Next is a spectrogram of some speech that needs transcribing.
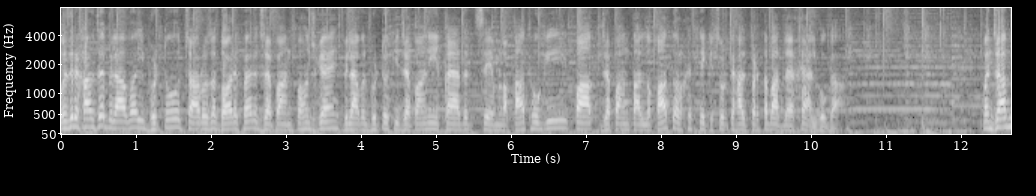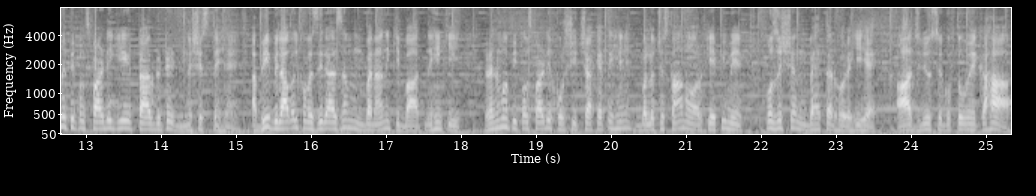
वज़ीर खारजा बिलावल भुट्टो चार रोजा दौरे पर जापान पहुँच गए। बिलावल भुट्टो की जापानी क्यादत से मुलाकात होगी। पाक जापान ताल्लुकात और खत्े की सूरत हाल पर तबादला ख्याल होगा। पंजाब में पीपल्स पार्टी की टारगेटेड नशस्तें हैं। अभी बिलावल को वज़ीर अजम बनाने की बात नहीं की। रहनुमा पीपल्स पार्टी खुर्शीद शाह कहते हैं, बलूचिस्तान और के पी में पोजीशन बेहतर हो रही है। आज न्यूज़ से गुफ्तु में कहा,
